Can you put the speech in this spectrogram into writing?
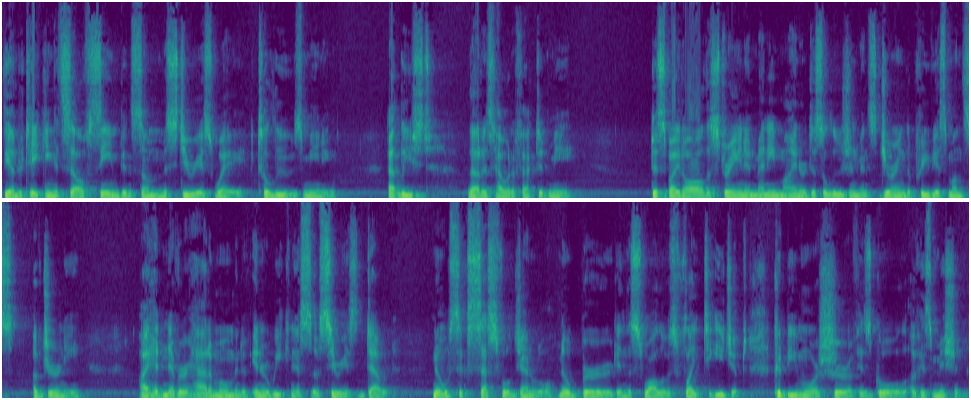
the undertaking itself seemed in some mysterious way to lose meaning. At least, that is how it affected me. Despite all the strain and many minor disillusionments during the previous months of journey, I had never had a moment of inner weakness, of serious doubt. No successful general, no bird in the swallow's flight to Egypt could be more sure of his goal, of his mission,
